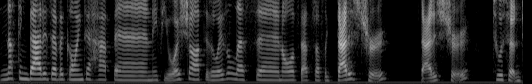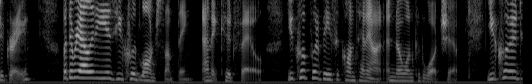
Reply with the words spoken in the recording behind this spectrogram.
nothing bad is ever going to happen. If you always show up, there's always a lesson, all of that stuff. Like, that is true. That is true to a certain degree. But the reality is, you could launch something and it could fail. You could put a piece of content out and no one could watch it. You could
